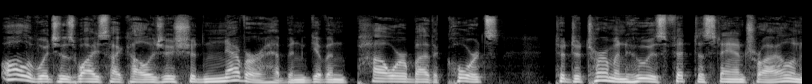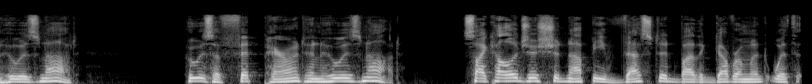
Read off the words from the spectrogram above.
All of which is why psychologists should never have been given power by the courts to determine who is fit to stand trial and who is not who is a fit parent and who is not. Psychologists should not be vested by the government with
